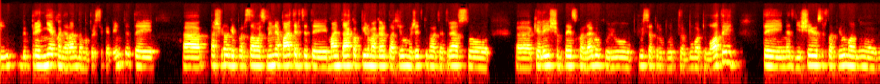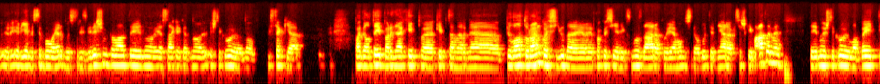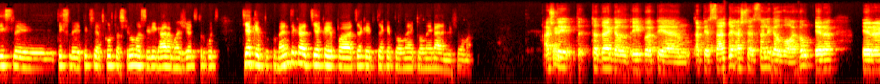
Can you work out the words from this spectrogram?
prie nieko nerandama prisikabinti, tai uh, aš vėlgi per savo asmeninę patirtį, tai man teko pirmą kartą filmą žiūrėti kino teatre su uh, keliais šimtais kolegų, kurių pusė turbūt buvo pilotai. Uh, tai netgi išėjus iš to filmo, nu, ir, ir jie visi buvo Airbus 320 pilotai, nu, jie sakė, kad nu, iš tikrųjų nu, vis tiek jie pagal taip ar ne, kaip, kaip ten ar ne, pilotų rankos juda ir, ir kokius jie veiksmus daro, kurie mums galbūt ir nėra visiškai matomi. Tai, nu, iš tikrųjų labai tiksliai, tiksliai, tiksliai atkurtas filmas ir jį galima žiūrėti turbūt tiek kaip dokumentiką, tiek kaip, tiek kaip, tiek kaip pilnai, pilnai meninį filmą. Aš tai tada gal, jeigu apie, apie salį, aš salį galvojau ir, ir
